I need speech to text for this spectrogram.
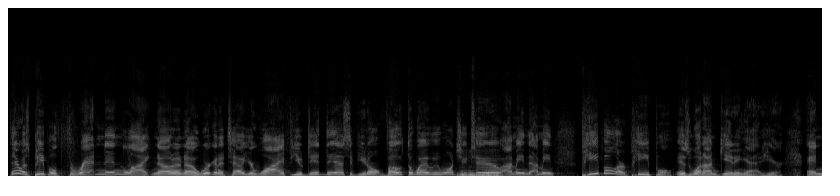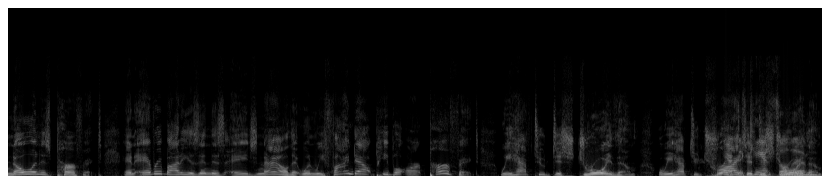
there was people threatening like, no, no, no, we're going to tell your wife you did this if you don't vote the way we want you mm-hmm. to. I mean, I mean, people are people is what I'm getting at here. And no one is perfect. And everybody is in this age now that when we find out people aren't perfect, we have to destroy them or we have to try have to, to destroy them. them.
